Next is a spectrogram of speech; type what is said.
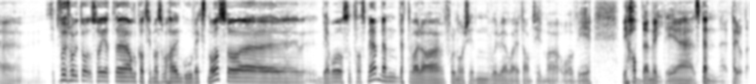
Jeg sitter for så vidt også i et uh, advokatfirma som har en god vekst nå, så uh, det må også tas med. Men dette var da for noen år siden hvor vi var et annet firma, og vi, vi hadde en veldig spennende periode.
